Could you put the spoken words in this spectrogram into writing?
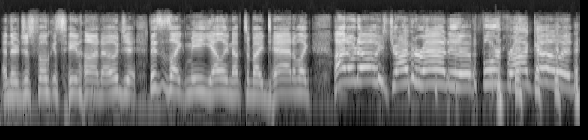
and they're just focusing on OJ." This is like me yelling up to my dad. I'm like, "I don't know. He's driving around in a Ford Bronco, and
